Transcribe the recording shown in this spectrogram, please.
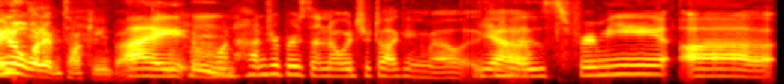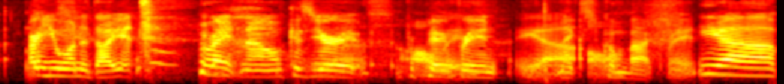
You know what I'm talking about. I 100% know what you're talking about. Yeah. Because for me, uh, Are you on a diet right now? Because you're Yes, preparing for your. Yeah, next comeback, right? yeah,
